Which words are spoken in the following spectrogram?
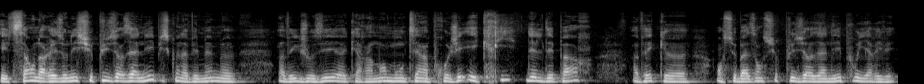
Et ça, on a raisonné sur plusieurs années, puisqu'on avait même, avec José, carrément monté un projet écrit dès le départ avec, euh, en se basant sur plusieurs années pour y arriver.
